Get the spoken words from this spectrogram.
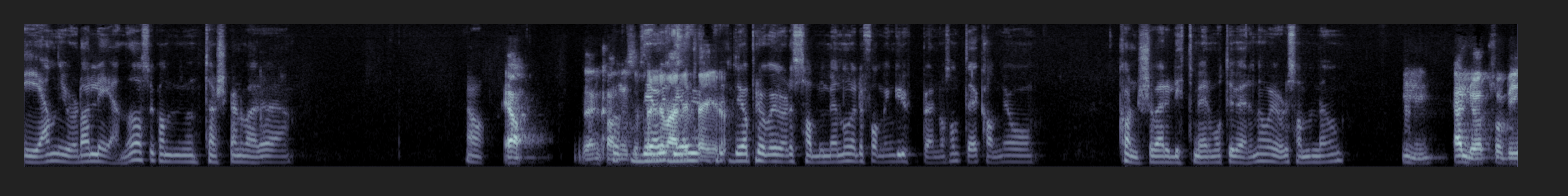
én gjør det alene, da, så kan terskelen være Ja, ja den kan jo selvfølgelig være litt høyere. det å prøve å gjøre det sammen med noen, eller få med en gruppe eller noe sånt, det kan jo kanskje være litt mer motiverende å gjøre det sammen med noen. Mm. Jeg løp forbi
